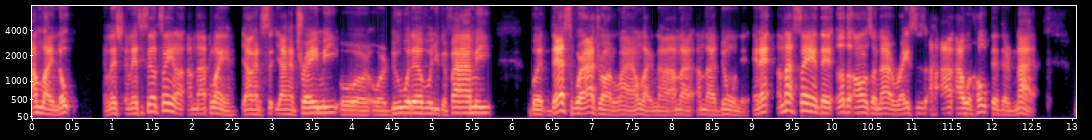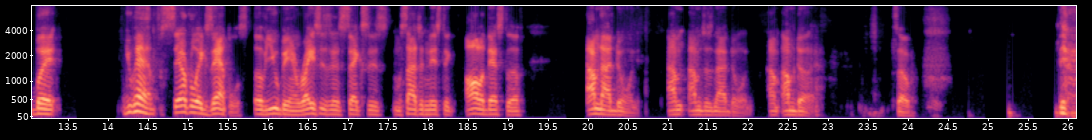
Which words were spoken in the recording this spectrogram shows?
I'm like, nope. Unless unless he team, I'm not playing. Y'all can y'all can trade me or or do whatever. You can find me, but that's where I draw the line. I'm like, nah, I'm not I'm not doing it. And that, I'm not saying that other owners are not racist. I, I would hope that they're not, but you have several examples of you being racist and sexist, misogynistic, all of that stuff. I'm not doing it. I'm I'm just not doing it. I'm I'm done. So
